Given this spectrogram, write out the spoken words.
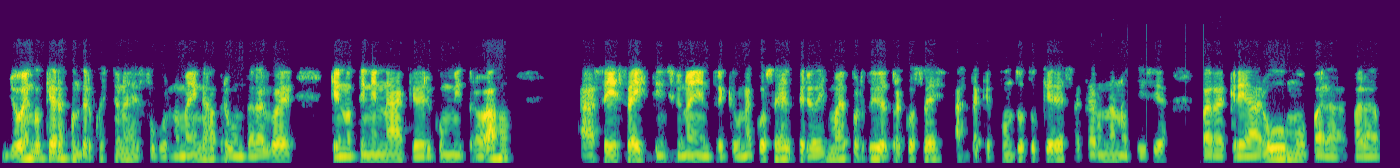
yo vengo aquí a responder cuestiones de fútbol, no me vengas a preguntar algo de, que no tiene nada que ver con mi trabajo, hace esa distinción ahí entre que una cosa es el periodismo deportivo y otra cosa es hasta qué punto tú quieres sacar una noticia para crear humo, para, para,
